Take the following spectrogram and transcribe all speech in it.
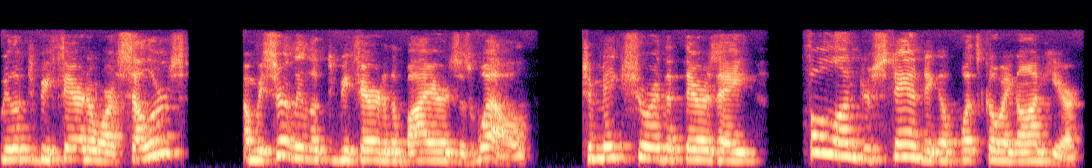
We look to be fair to our sellers, and we certainly look to be fair to the buyers as well to make sure that there's a full understanding of what's going on here.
